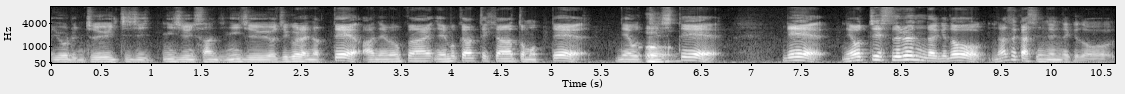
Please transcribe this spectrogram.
夜11時23時24時ぐらいになってあ眠くない眠くなってきたなと思って寝落ちしてで寝落ちするんだけどなぜか知んないんだけど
